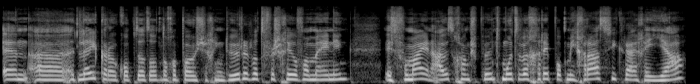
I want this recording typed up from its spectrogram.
En uh, het leek er ook op dat dat nog een poosje ging duren, dat verschil van mening. Is voor mij een uitgangspunt. Moeten we grip op migratie krijgen? Ja.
